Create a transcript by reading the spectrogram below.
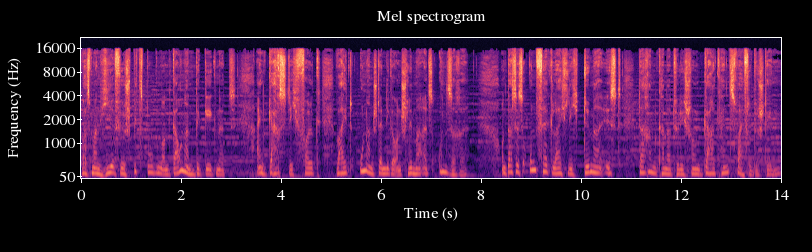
Was man hier für Spitzbuben und Gaunern begegnet, ein garstig Volk, weit unanständiger und schlimmer als unsere. Und dass es unvergleichlich dümmer ist, daran kann natürlich schon gar kein Zweifel bestehen.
